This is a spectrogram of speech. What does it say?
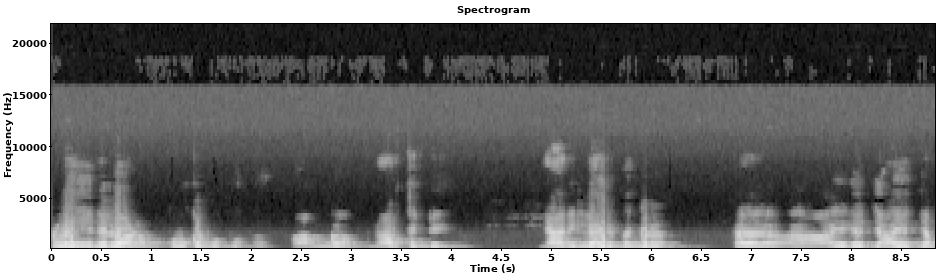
പ്ലെയിനിലാണ് പൂക്കൾ കൊണ്ടുവന്നത് അങ്ങ് നോർത്ത് ഇന്ത്യയിൽ ഞാനില്ലായിരുന്നെങ്കിൽ ആ യജ്ഞം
